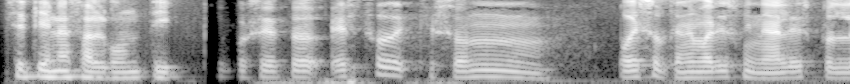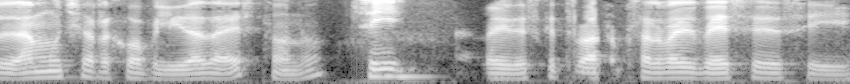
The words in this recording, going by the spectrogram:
si tienes algún tip. Por cierto, esto de que son puedes obtener varios finales, pues le da mucha rejugabilidad a esto, ¿no? Sí. La idea es que te vas a pasar varias veces y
